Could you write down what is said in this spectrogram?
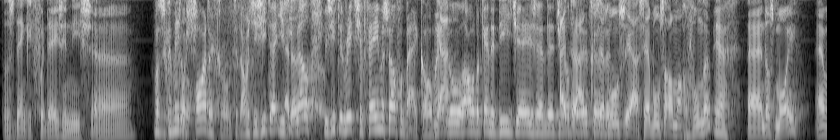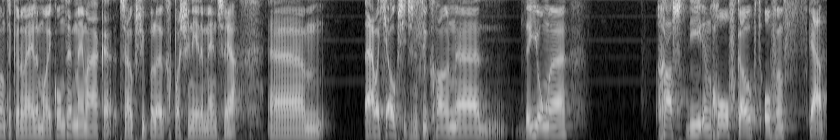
Dat is denk ik voor deze niche... Uh, wat is de gemiddelde orde grootte dan? Want je ziet, je, Ja, ziet wel, je ziet de rich en famous wel voorbij komen. Ja. hè? Ik bedoel, alle bekende DJ's en de Joe uiteraard, ze hebben, en- ons, ja, ze hebben ons allemaal gevonden. Ja. Eh, en dat is mooi, hè, want daar kunnen we hele mooie content mee maken. Het zijn ook superleuk gepassioneerde mensen. Ja. Ehm, ja, wat je ook ziet is natuurlijk gewoon eh, de jonge gast die een Golf koopt of een ja,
